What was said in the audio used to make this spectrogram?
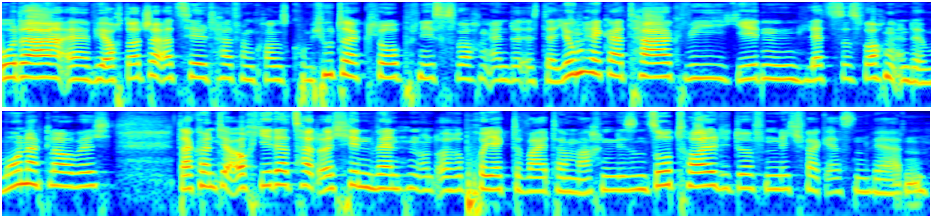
Oder äh, wie auch Dodger erzählt hat vom Computer Club, nächstes Wochenende ist der Junghacker-Tag, wie jeden letztes Wochenende im Monat, glaube ich. Da könnt ihr auch jederzeit euch hinwenden und eure Projekte weitermachen. Die sind so toll, die dürfen nicht vergessen werden.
